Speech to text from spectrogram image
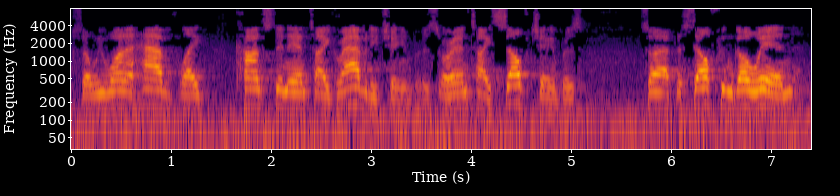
So we want to have like constant anti gravity chambers or anti self chambers so that the self can go in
